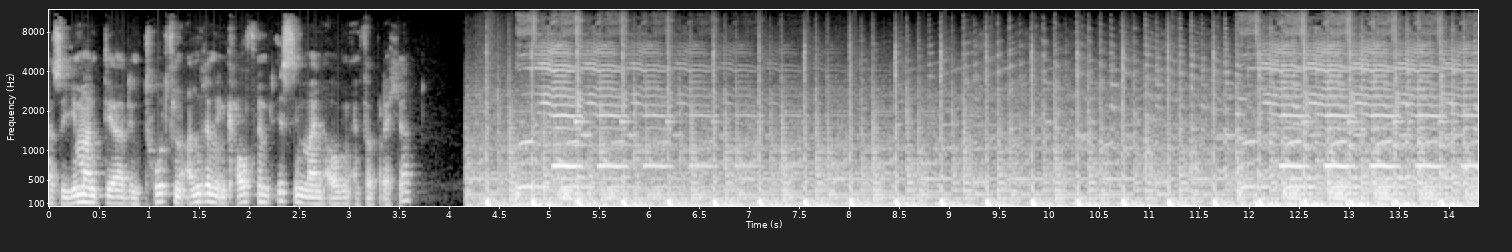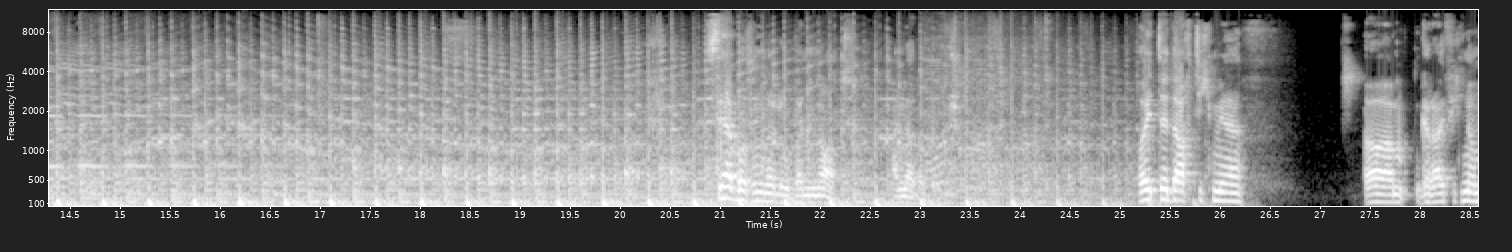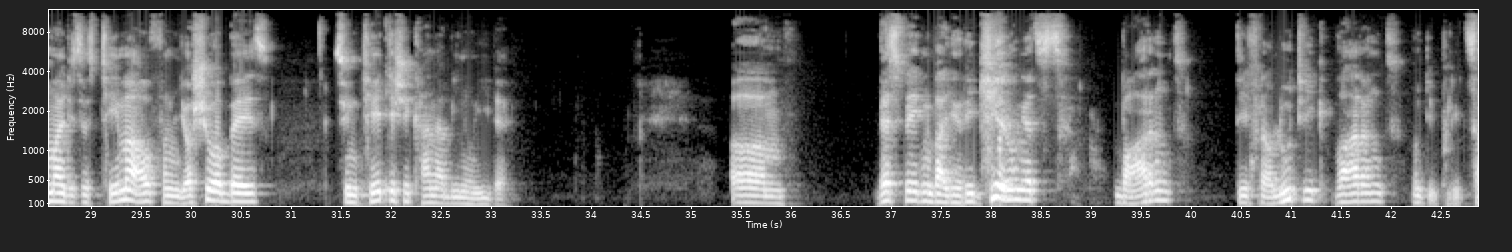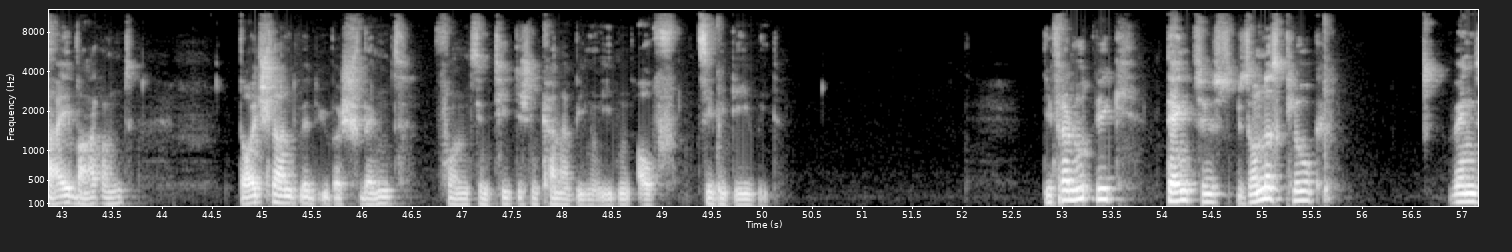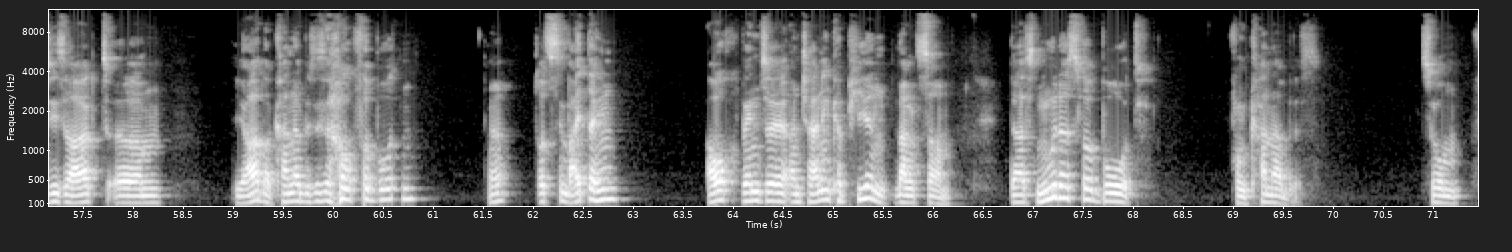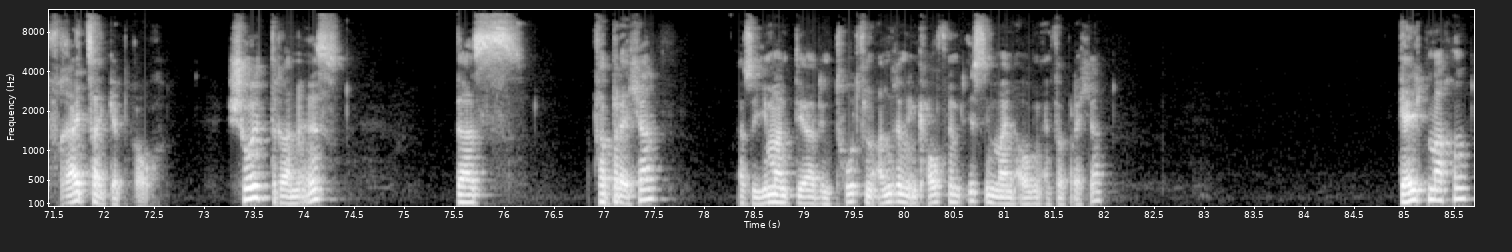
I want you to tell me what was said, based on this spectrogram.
Also jemand, der den Tod von anderen in Kauf nimmt, ist in meinen Augen ein Verbrecher. Servus und Hallo bei Nord, anderer Botschaft. Heute dachte ich mir, ähm, greife ich nochmal dieses Thema auf von Joshua Base, synthetische Cannabinoide. Ähm, deswegen, weil die Regierung jetzt warnt, die Frau Ludwig warnt und die Polizei warnt, Deutschland wird überschwemmt von synthetischen Cannabinoiden auf CBD-Weed. Die Frau Ludwig denkt, sie ist besonders klug, wenn sie sagt, ähm, ja, aber Cannabis ist auch verboten. Ja, trotzdem weiterhin, auch wenn sie anscheinend kapieren langsam, dass nur das Verbot von Cannabis zum Freizeitgebrauch schuld dran ist, dass Verbrecher, also jemand, der den Tod von anderen in Kauf nimmt, ist in meinen Augen ein Verbrecher, Geld machen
